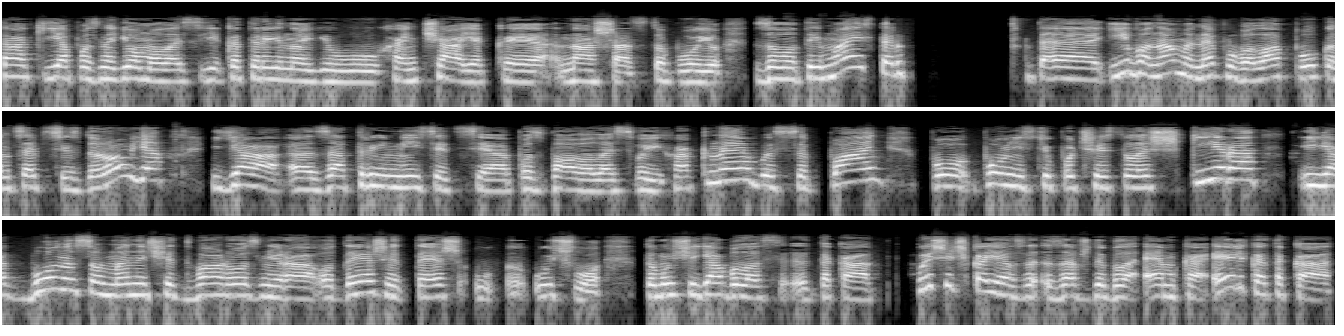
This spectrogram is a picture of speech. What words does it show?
Так я познайомилася з Катериною Ханча, яке наша з тобою золотий майстер. Та- І вона мене повела по концепції здоров'я. Я е, за три місяці позбавила своїх акне, висипань, по, повністю почистила шкіра, і як бонусом в мене ще два розміри одежі теж е, уйшло. Тому що я була така пишечка, я завжди була МК-Елька, така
